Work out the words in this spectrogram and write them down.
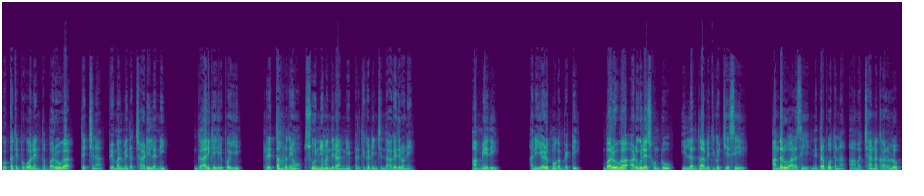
కుక్క తిప్పుకోలేంత బరువుగా తెచ్చిన విమల్ మీద చాడీలన్నీ గాలికి ఎగిరిపోయి రిత్త హృదయం శూన్యమందిరాన్ని ప్రతిఘటించింది ఆ గదిలోనే. అమ్మేది? అని ఏడుపు మొగం పెట్టి బరువుగా అడుగులేసుకుంటూ ఇల్లంతా వెతికొచ్చేసి అందరూ అలసి నిద్రపోతున్న ఆ మధ్యాహ్న కాలంలో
